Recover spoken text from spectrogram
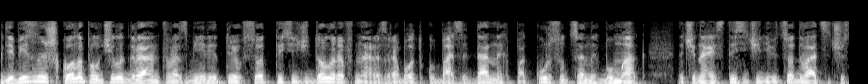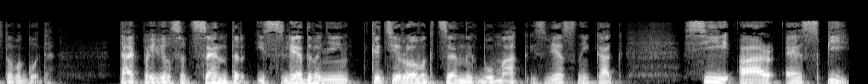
где бизнес-школа получила грант в размере 300 тысяч долларов на разработку базы данных по курсу ценных бумаг, начиная с 1926 года. Так появился Центр исследований котировок ценных бумаг, известный как CRSP.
